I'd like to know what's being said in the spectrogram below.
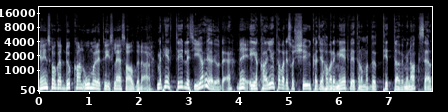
jag insåg att du kan omöjligtvis läsa allt det där. Men helt tydligt gör jag ju det. Nej. Jag kan ju inte ha varit så sjuk att jag har varit medveten om att du tittar över min axel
